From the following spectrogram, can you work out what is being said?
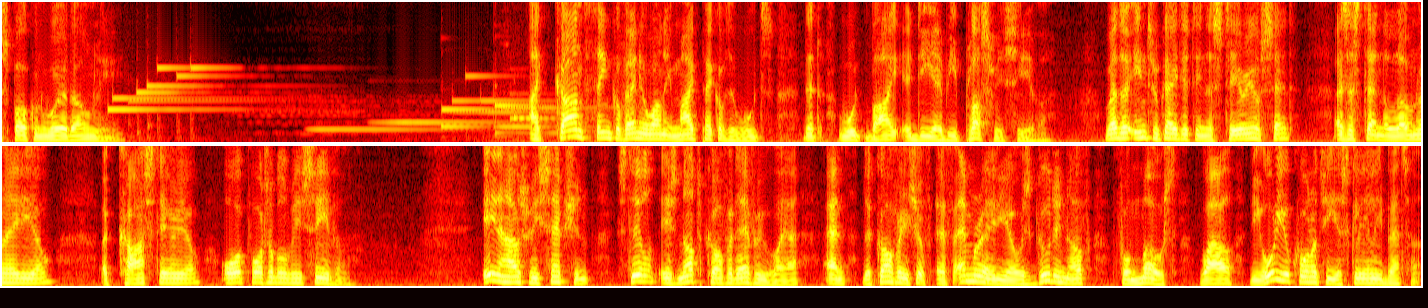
spoken word only. I can't think of anyone in my pack of the woods that would buy a DAB Plus receiver. Whether integrated in a stereo set, as a standalone radio, a car stereo or a portable receiver. In-house reception still is not covered everywhere and the coverage of FM radio is good enough for most while the audio quality is clearly better.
